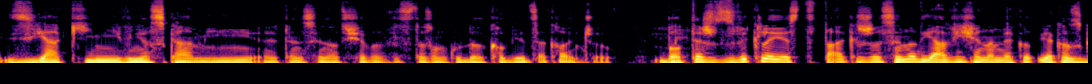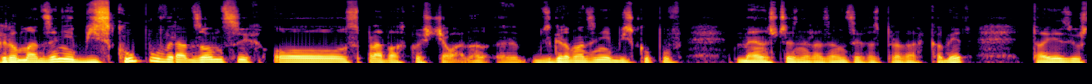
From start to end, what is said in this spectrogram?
z jakimi wnioskami ten synod się w stosunku do kobiet zakończył? Bo też zwykle jest tak, że synod jawi się nam jako, jako zgromadzenie biskupów radzących o sprawach kościoła. No, zgromadzenie biskupów mężczyzn radzących o sprawach kobiet to jest już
